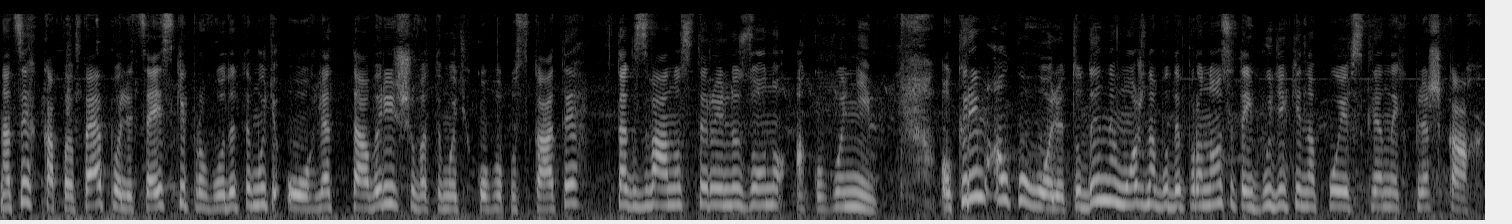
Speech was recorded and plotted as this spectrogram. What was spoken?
На цих КПП поліцейські проводитимуть огляд та вирішуватимуть, кого пускати в так звану стерильну зону, а кого ні. Окрім алкоголю, туди не можна буде проносити й будь-які напої в скляних пляшках.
